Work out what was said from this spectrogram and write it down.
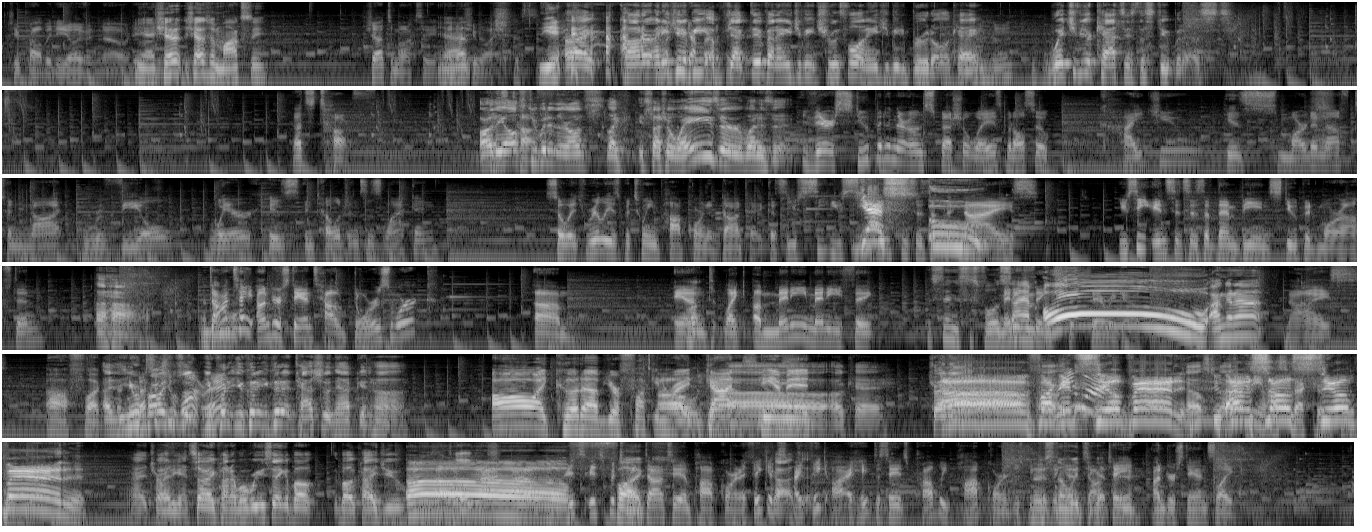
She probably do. You don't even know, dude. Yeah, shout out, shout out to Moxie. Shout out to Moxie. I Yeah. know she watches. Yeah. All right, Conor. I need you to be objective, and I need you to be truthful, and I need you to be brutal. Okay. hmm Which of your cats is the stupidest? That's tough. Are they all tough. stupid in their own like special ways, or what is it? They're stupid in their own special ways, but also Kaiju is smart enough to not reveal where his intelligence is lacking. So it really is between Popcorn and Dante because you see you see Yes! instances of the, nice. You see instances of them being stupid more often. Uh huh. And then Dante understands how doors work. Um and like a many many thing This thing is full of Many I am. things that- there we go. Oh, I'm gonna. nice. Oh fuck. Uh, you were That's probably what you supposed want, to. You put you couldn't you couldn't attach to the napkin, huh? Oh, I could have. You're fucking Oh, right. God damn it. Uh, okay. Try that. Oh, fucking okay. stupid! No, no. I'm so stupid! All right, try it again. Sorry, Conor. What were you saying about about kaiju? Oh, I don't know. It's it's between fuck. Dante and popcorn. I think it's. I think I hate to say it's probably popcorn, just because There's no again way to Dante there. understands like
